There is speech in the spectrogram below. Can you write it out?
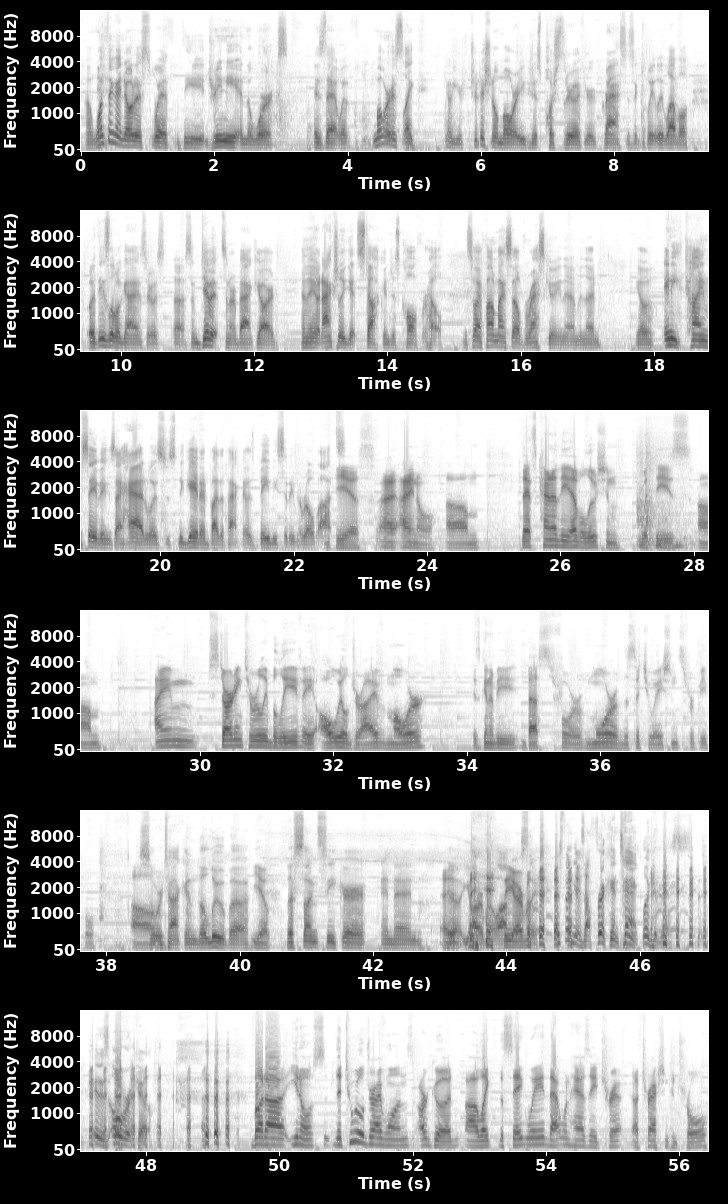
Uh, one thing I noticed with the Dreame and the Worx is that with mowers like you know your traditional mower, you can just push through if your grass isn't completely level. But with these little guys, there was uh, some divots in our backyard, and they would actually get stuck and just call for help. And so I found myself rescuing them, and then you know any time savings I had was just negated by the fact that I was babysitting the robots. Yes, I, I know. Um, that's kind of the evolution with these. Um, I'm starting to really believe a all-wheel drive mower is going to be best for more of the situations for people. Um, so we're talking the Luba, Yep. the Sunseeker, and then the Yarbo, the. Yarbo. this thing is a freaking tank. Look at this. it is overkill. But uh, you know, the two-wheel drive ones are good. Uh, like the Segway, that one has a, tra- a traction control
